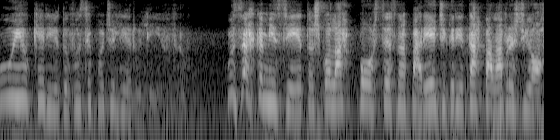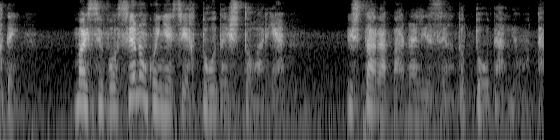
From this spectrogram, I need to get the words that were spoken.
Will, querido, você pode ler o livro. Usar camisetas, colar posters na parede e gritar palavras de ordem. Mas se você não conhecer toda a história, estará banalizando toda a luta.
